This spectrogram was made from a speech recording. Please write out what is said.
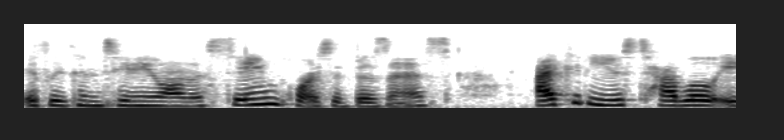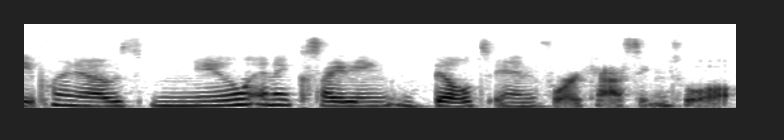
if we continue on the same course of business, I could use Tableau 8.0's new and exciting built-in forecasting tool.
